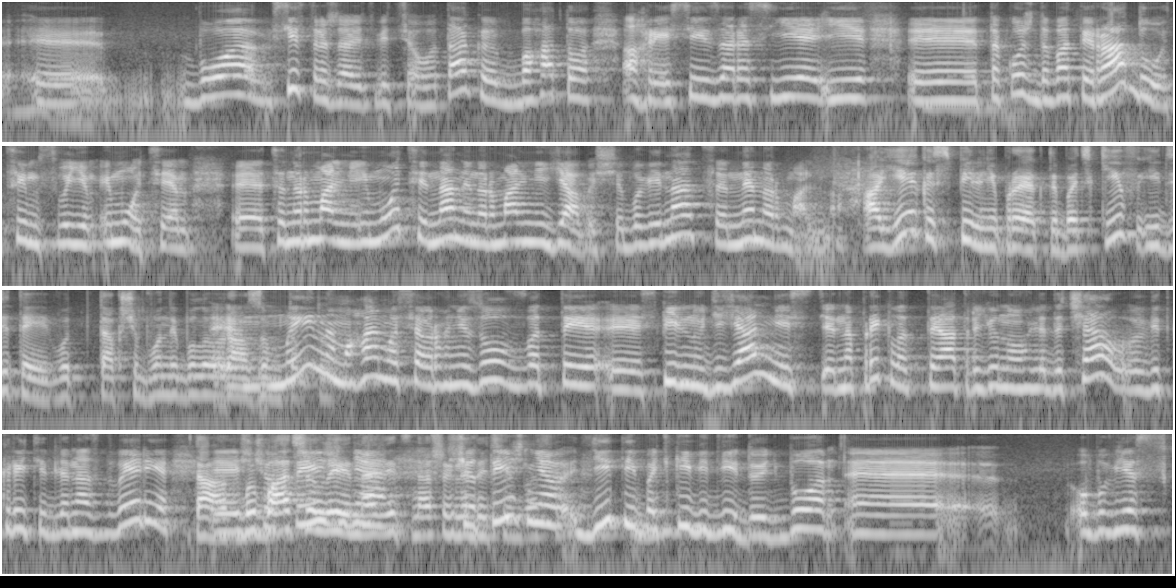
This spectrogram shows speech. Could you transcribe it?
Бо всі страждають від цього. Так багато агресії зараз є, і е, також давати раду цим своїм емоціям. Е, це нормальні емоції на ненормальні явища, бо війна це ненормально. А є якісь спільні проекти батьків і дітей, от так, щоб вони були Е, разом? Ми тобто? намагаємося організовувати е, спільну діяльність. Наприклад, театр юного глядача відкриті для нас двері. Так, Е, ми бачили навіть наших глядачів Щотижня діти і батьки відвідують, бо е,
